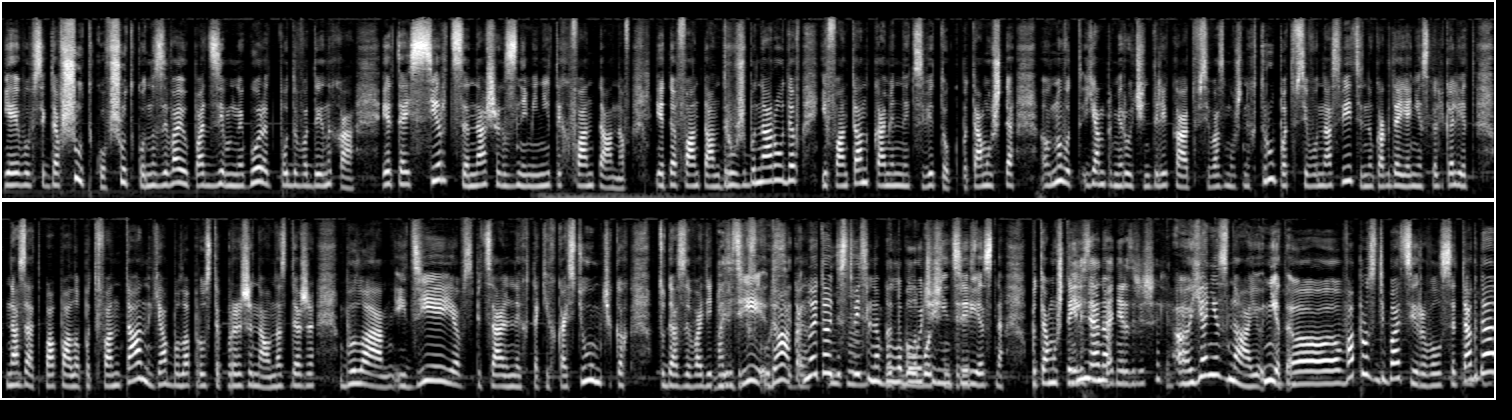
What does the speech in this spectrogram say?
я его всегда в шутку, в шутку называю подземный город под ВДНХ. Это сердце наших знаменитых фонтанов. Это фонтан дружбы народов и фонтан каменный цветок. Потому что, ну вот я, например, очень далека от всевозможных труб, от всего на свете, но когда я несколько лет назад попала под фонтан, я была просто поражена. У нас даже была идея в специальных таких костюмчиках туда заводить Водить людей. Да, да, но это угу. действительно было, было бы очень интересно. Интересно потому что Нельзя, именно... не разрешили? А, я не знаю. Нет, э, вопрос дебатировался тогда,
